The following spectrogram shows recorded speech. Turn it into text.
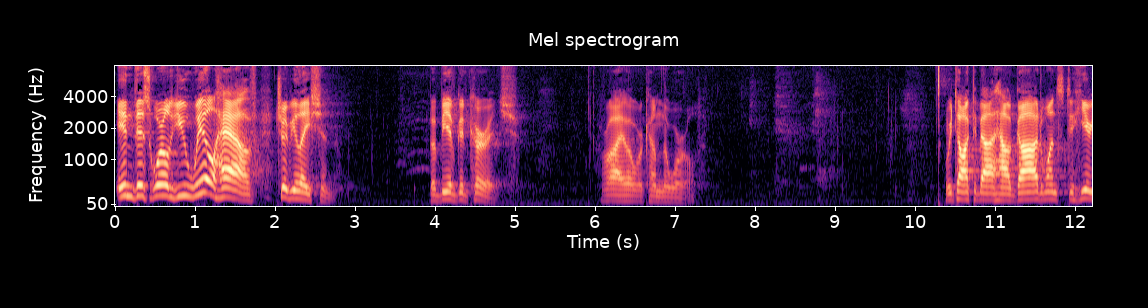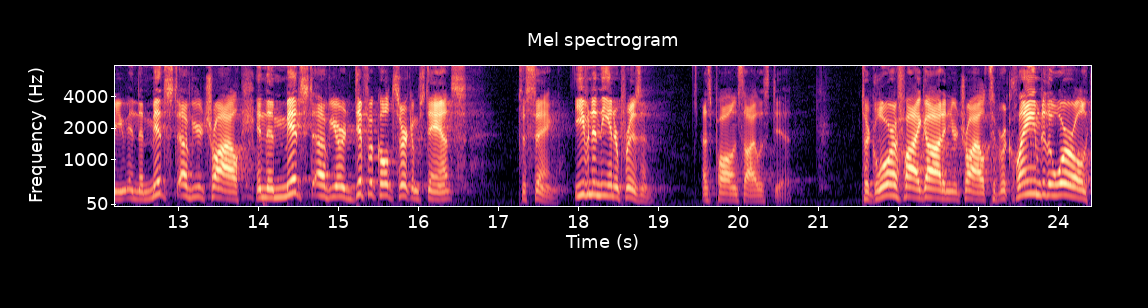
In this world, you will have tribulation. But be of good courage, for I overcome the world. We talked about how God wants to hear you in the midst of your trial, in the midst of your difficult circumstance, to sing, even in the inner prison, as Paul and Silas did to glorify God in your trials, to proclaim to the world,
